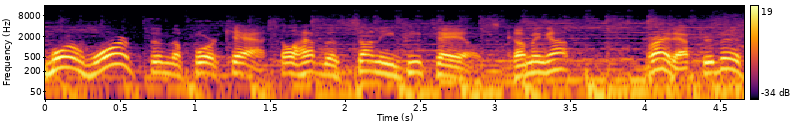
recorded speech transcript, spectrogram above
More warmth in the forecast. I'll have the sunny details coming up right after this.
